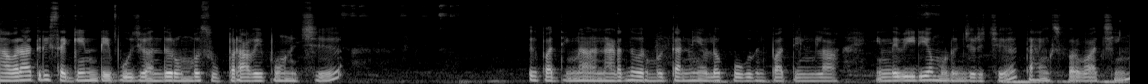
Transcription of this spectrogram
நவராத்திரி செகண்ட் டே பூஜை வந்து ரொம்ப சூப்பராகவே போணுச்சு. இது பார்த்திங்கன்னா நடந்து வரும்போது தண்ணி எவ்வளோ போகுதுன்னு பார்த்தீங்களா இந்த வீடியோ முடிஞ்சிருச்சு. தேங்க்ஸ் ஃபார் வாட்சிங்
